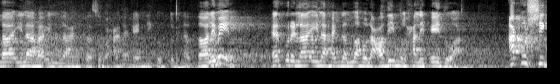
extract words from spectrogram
লা এরপরে লা দোয়া। আকস্মিক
